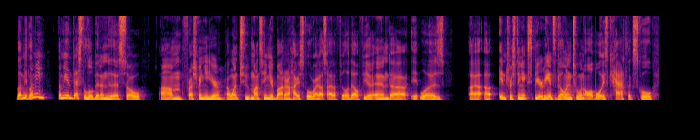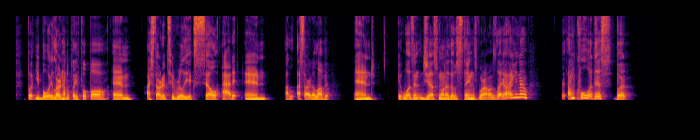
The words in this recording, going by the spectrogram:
Let me let me let me invest a little bit into this. So um, freshman year, I went to Monsignor Bonner High School right outside of Philadelphia, and uh, it was an interesting experience going to an all boys Catholic school. But your boy learned how to play football, and I started to really excel at it, and I, I started to love it. And it wasn't just one of those things where I was like, oh, you know, I'm cool with this, but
